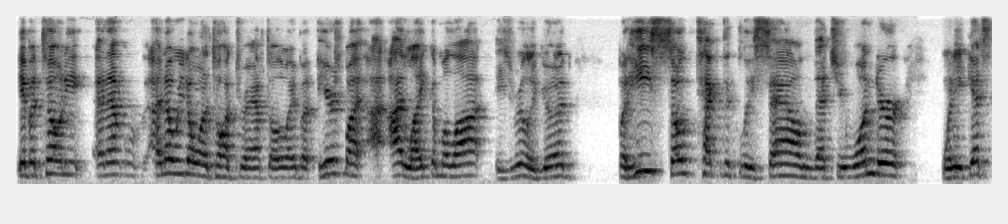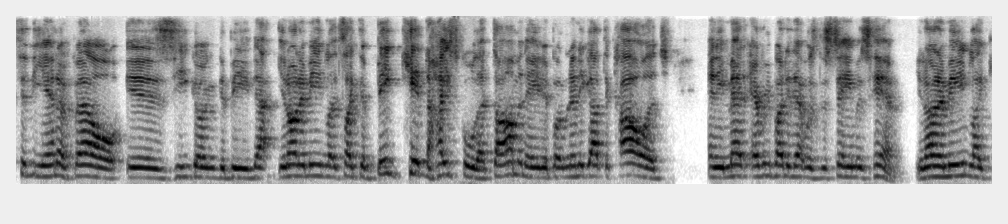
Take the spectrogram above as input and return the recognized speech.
Yeah, but Tony, and I, I know we don't want to talk draft all the way, but here's my I, I like him a lot. He's really good, but he's so technically sound that you wonder when he gets to the NFL, is he going to be that? You know what I mean? It's like the big kid in high school that dominated, but then he got to college and he met everybody that was the same as him. You know what I mean? Like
